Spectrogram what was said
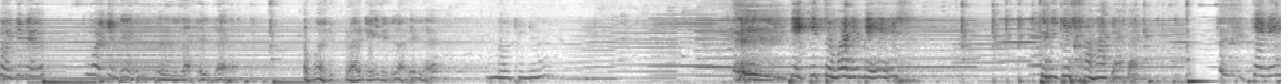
মজনু মজনু। লাইলা আমার প্রাণের লাইলা। মজনু। এ কি তোমার বেশ? তুমি যে কেন এই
